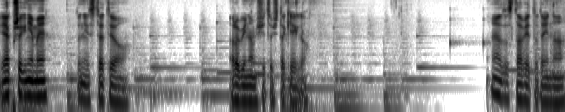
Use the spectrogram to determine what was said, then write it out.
Jak przegniemy, to niestety o. Robi nam się coś takiego. Ja zostawię tutaj na,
